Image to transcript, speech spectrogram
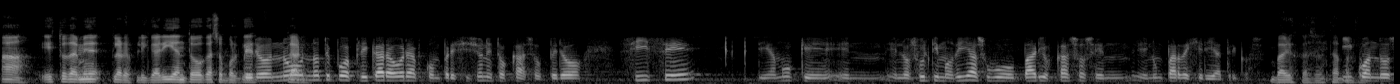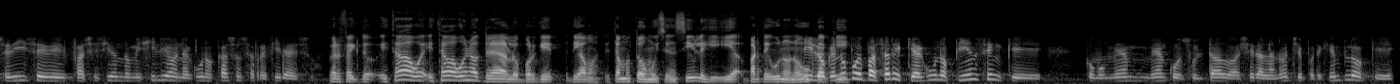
Ah, esto también, claro, explicaría en todo caso porque... Pero no, no te puedo explicar ahora con precisión estos casos, pero sí sé digamos que en, en, los últimos días hubo varios casos en, en un par de geriátricos. Varios casos, está Y cuando se dice fallecido en domicilio, en algunos casos se refiere a eso. Perfecto. Estaba, estaba bueno aclararlo porque, digamos, estamos todos muy sensibles y, aparte uno no busca Sí, lo que no puede pasar es que algunos piensen que, como me han, me han consultado ayer a la noche, por ejemplo, que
